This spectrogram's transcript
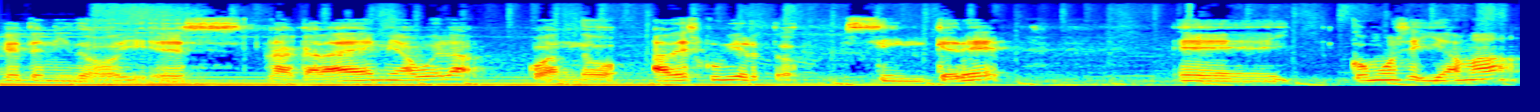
que he tenido hoy es la cara de mi abuela cuando ha descubierto sin querer eh, cómo se llama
